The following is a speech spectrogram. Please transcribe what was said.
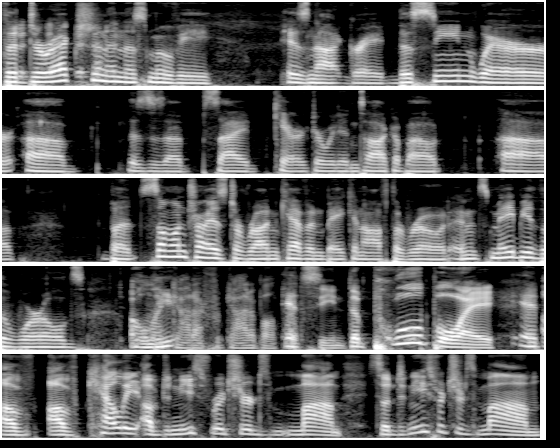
the direction in this movie is not great. The scene where uh, this is a side character we didn't talk about, uh, but someone tries to run Kevin Bacon off the road, and it's maybe the world's Oh my le- god, I forgot about that scene. The pool boy It- of of Kelly of Denise Richards' mom. So Denise Richards' mom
